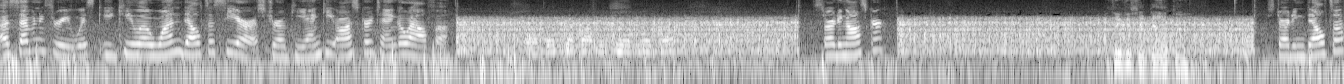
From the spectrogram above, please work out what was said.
Uh, 73, Whiskey Kilo 1 Delta Sierra, stroke Yankee Oscar Tango Alpha. Starting Oscar, I think it's a Delta. starting Delta,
